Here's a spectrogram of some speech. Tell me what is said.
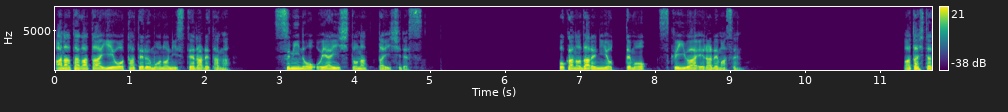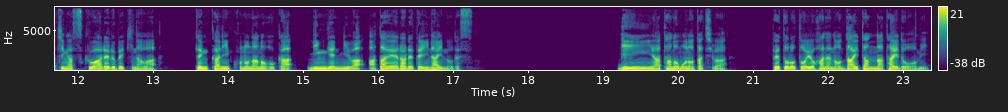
あなた方家を建てる者に捨てられたが、隅の親石となった石です。他の誰によっても救いは得られません。私たちが救われるべき名は、天下にこの名のほか人間には与えられていないのです。議員や他の者たちは、ペトロとヨハネの大胆な態度を見、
